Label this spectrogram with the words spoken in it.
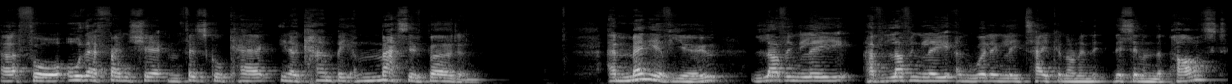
uh, for all their friendship and physical care, you know, can be a massive burden. And many of you lovingly have lovingly and willingly taken on in, this in, in the past.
